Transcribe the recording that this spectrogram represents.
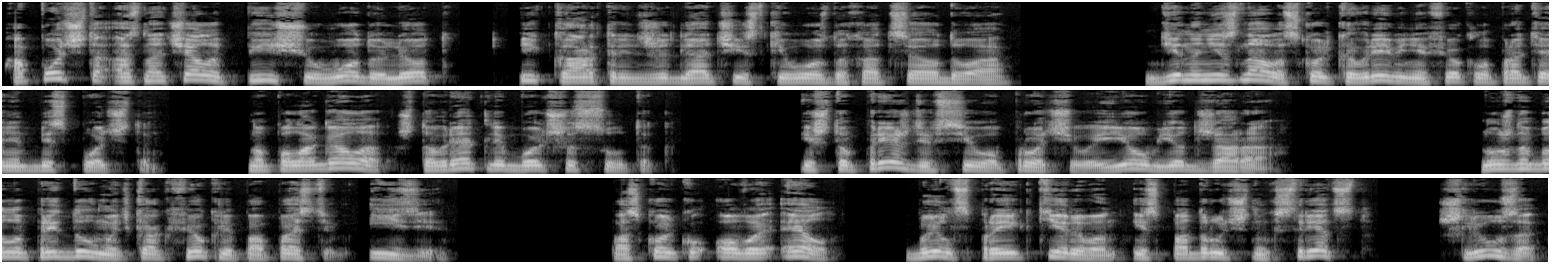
А почта означала пищу, воду, лед, и картриджи для очистки воздуха от СО2. Дина не знала, сколько времени Фёкла протянет без почты, но полагала, что вряд ли больше суток. И что прежде всего прочего ее убьет жара. Нужно было придумать, как Фёкле попасть в Изи. Поскольку ОВЛ был спроектирован из подручных средств, шлюза,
